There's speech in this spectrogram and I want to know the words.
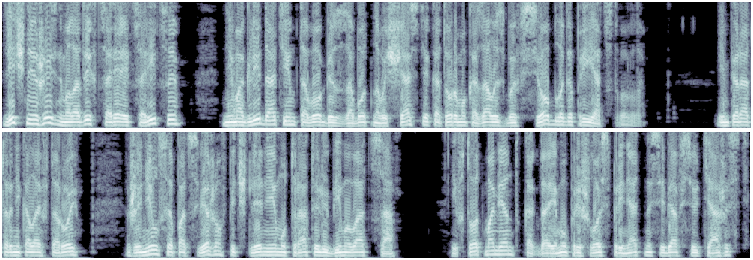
Личная жизнь молодых царя и царицы не могли дать им того беззаботного счастья, которому, казалось бы, все благоприятствовало. Император Николай II женился под свежим впечатлением утраты любимого отца, и в тот момент, когда ему пришлось принять на себя всю тяжесть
